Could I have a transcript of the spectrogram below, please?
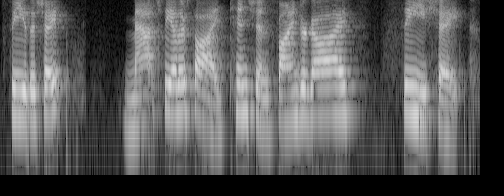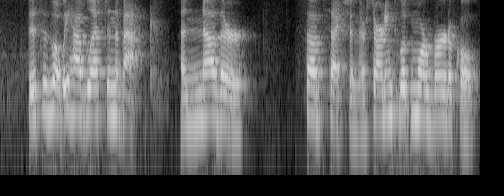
See the shape? Match the other side. Tension, find your guide, C shape. This is what we have left in the back. Another subsection. They're starting to look more vertical.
